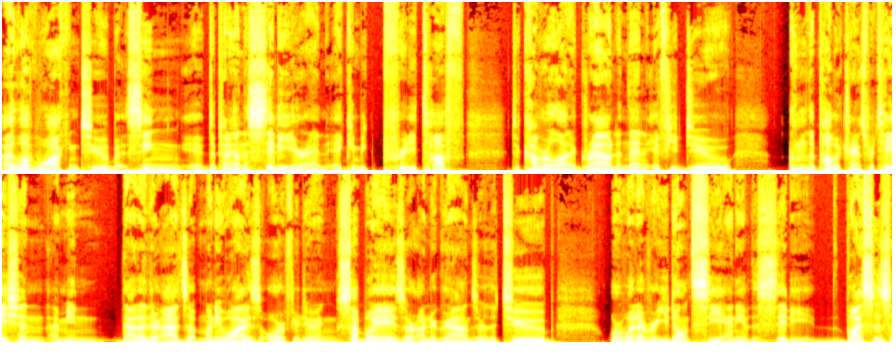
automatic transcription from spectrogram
I love walking too, but seeing depending on the city you're in, it can be pretty tough to cover a lot of ground. And then if you do the public transportation, I mean that either adds up money wise, or if you're doing subways or undergrounds or the tube or whatever, you don't see any of the city. Buses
